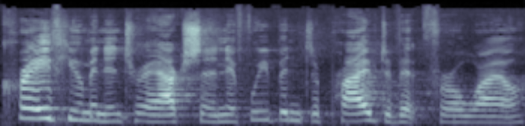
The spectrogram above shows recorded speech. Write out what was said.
crave human interaction if we've been deprived of it for a while.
